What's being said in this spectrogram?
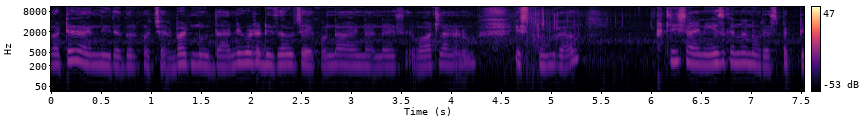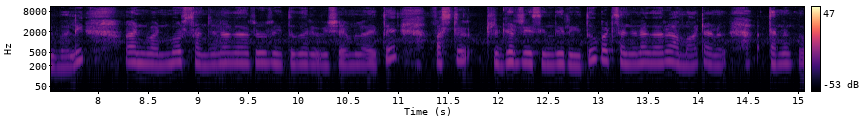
బట్టి ఆయన నీ దగ్గరకు వచ్చారు. బట్ నువ్వు దాన్ని కూడా డిజర్వ్ చేయకుండా ఆయన అనేసి మాట్లాడడం is too wrong at least ఆయన ఏజ్ కన్నా నువ్వు రెస్పెక్ట్ ఇవ్వాలి. అండ్ వన్ మోర్ సంజన గారు రీతు గారి విషయంలో అయితే ఫస్ట్ ట్రిగర్ చేసింది రీతు. బట్ సంజన గారు ఆ మాట తనకు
